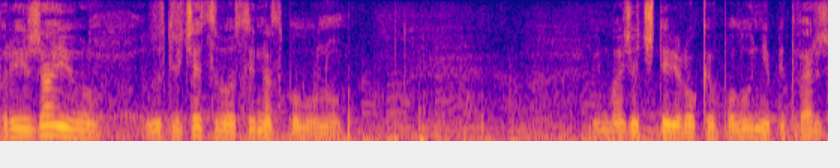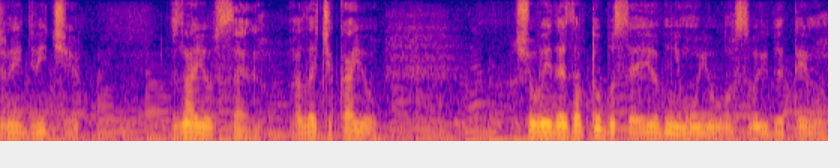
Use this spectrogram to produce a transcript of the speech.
Приїжджаю зустрічати свого сина з полону. Він майже 4 роки в полоні, підтверджений двічі. Знаю все, але чекаю, що вийде з автобуса і обніму його, свою дитину.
